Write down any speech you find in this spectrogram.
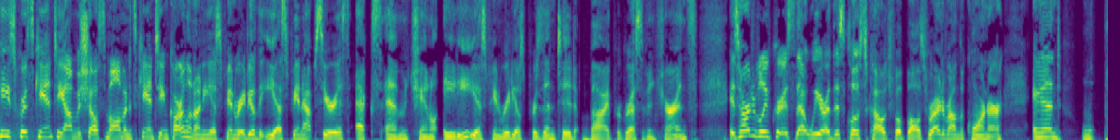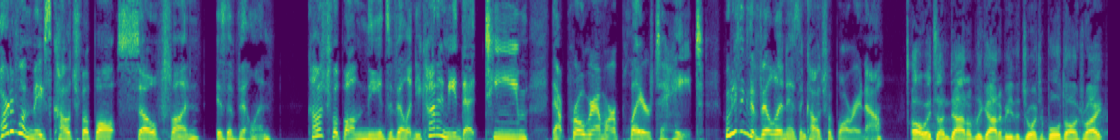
He's Chris Canty. I'm Michelle Smallmon. It's Canty and Carlin on ESPN Radio, the ESPN app, Sirius XM, Channel 80. ESPN Radio is presented by Progressive Insurance. It's hard to believe, Chris, that we are this close to college football. It's right around the corner. And part of what makes college football so fun is a villain. College football needs a villain. You kind of need that team, that program, or a player to hate. Who do you think the villain is in college football right now? Oh, it's undoubtedly got to be the Georgia Bulldogs, right?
